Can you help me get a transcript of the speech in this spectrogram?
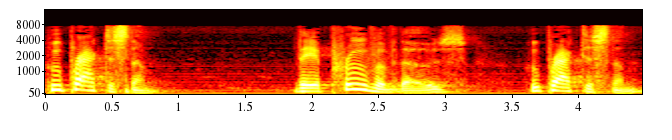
who practice them. They approve of those who practice them.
